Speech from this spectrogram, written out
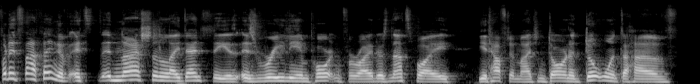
but it's that thing of it's the national identity is, is really important for riders, and that's why you'd have to imagine Dorna don't want to have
